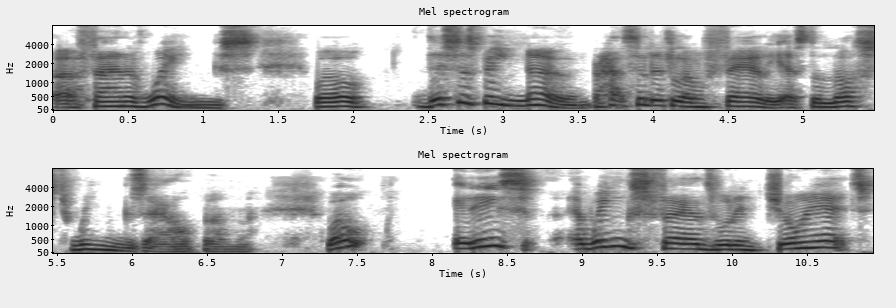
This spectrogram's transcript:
a fan of Wings. Well, this has been known, perhaps a little unfairly, as the Lost Wings album. Well, it is. Wings fans will enjoy it,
